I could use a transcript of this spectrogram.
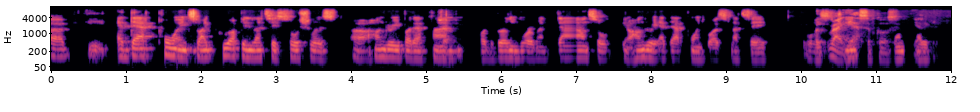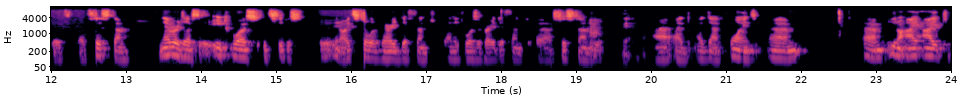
uh, at that point, so I grew up in let's say socialist uh, Hungary, but at that time. Sure or the Berlin Wall went down. So you know, Hungary at that point was, let's say, was right. Yes, of course. That system. Nevertheless, it was it's it was you know it's still a very different and it was a very different uh, system. Yeah. Uh, at at that point. Um, um, you know, I, I, to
